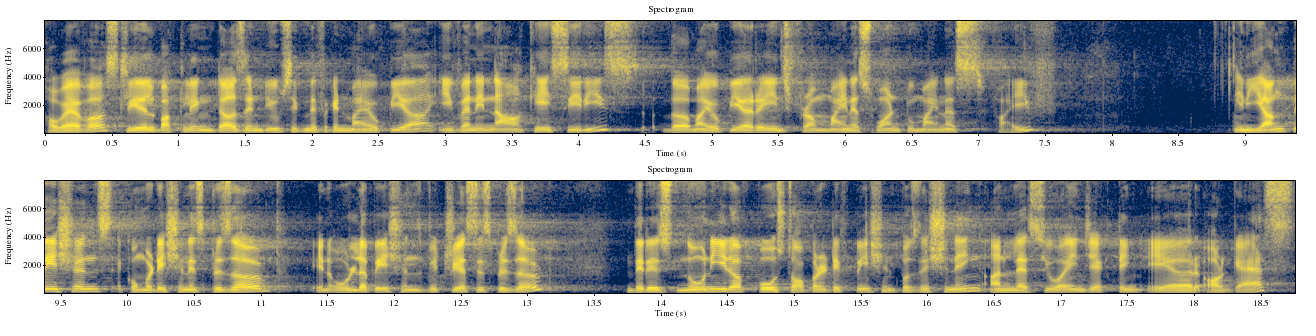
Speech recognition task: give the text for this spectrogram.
However, scleral buckling does induce significant myopia. Even in our case series, the myopia ranged from minus 1 to minus 5. In young patients, accommodation is preserved. In older patients, vitreous is preserved. There is no need of post-operative patient positioning unless you are injecting air or gas.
